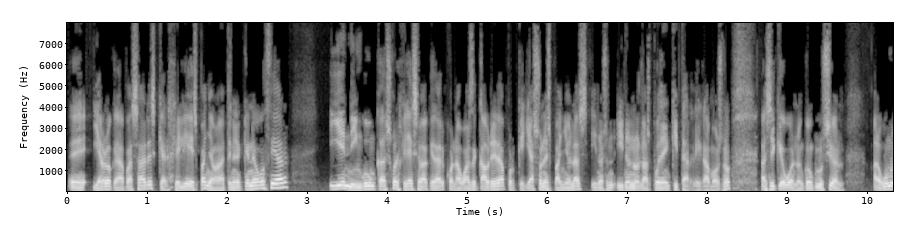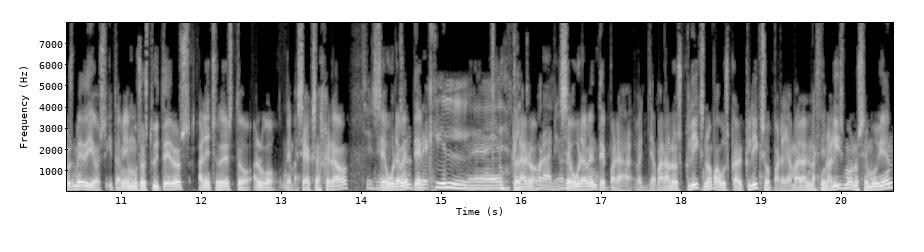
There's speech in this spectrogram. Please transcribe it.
Eh, y ahora lo que va a pasar es que Argelia y España van a tener que negociar y en ningún caso Argelia se va a quedar con aguas de Cabrera porque ya son españolas y no, y no nos las pueden quitar, digamos, ¿no? Así que bueno, en conclusión, algunos medios y también muchos tuiteros han hecho de esto algo demasiado exagerado, seguramente eh, claro, seguramente para llamar a los clics, ¿no? Para buscar clics o para llamar al nacionalismo, no sé muy bien,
